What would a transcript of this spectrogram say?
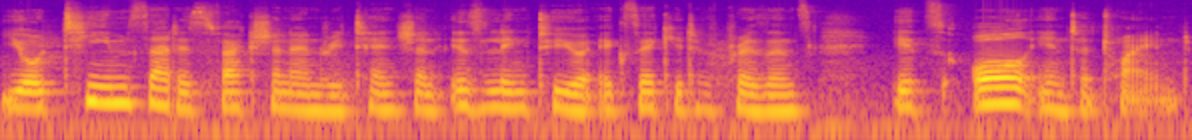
your team satisfaction and retention is linked to your executive presence. It's all intertwined.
